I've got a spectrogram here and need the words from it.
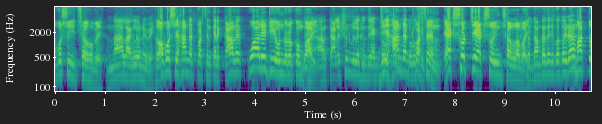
অবশ্যই ইচ্ছা হবে। না লাগলেও নেবে। অবশ্যই হান্ড্রেড পার্সেন্ট কালের কোয়ালিটি অন্যরকম ভাই। আর কালেকশনগুলো কিন্তু একদম জি হান্ড্রেড exclusive পার্সেন্ট কালার। একশোর চেয়ে একশো ইনশাল্লাহ ভাই। আচ্ছা দামটা জানি কত এটার? মাত্র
